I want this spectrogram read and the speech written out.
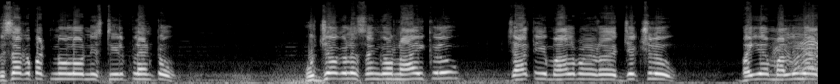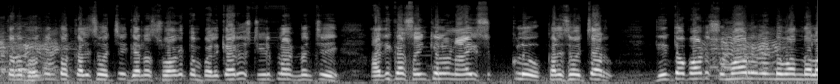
విశాఖపట్నంలోని స్టీల్ ప్లాంటు ఉద్యోగుల సంఘం నాయకులు జాతీయ మాలమడ అధ్యక్షులు భయ్య మల్లయ్య తన బృందంతో కలిసి వచ్చి ఘన స్వాగతం పలికారు. స్టీల్ ప్లాంట్ నుంచి అధిక సంఖ్యలో నాయకులు కలిసి వచ్చారు. దీంతో పాటు సుమారు రెండు వందల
